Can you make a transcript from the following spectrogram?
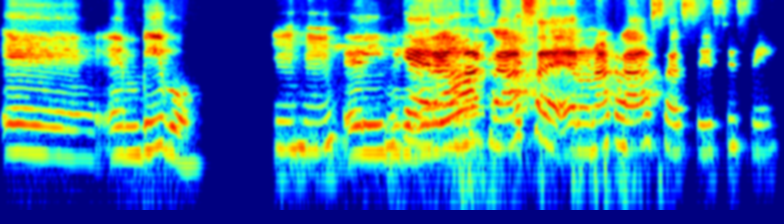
eh, en vivo. El video, era una clase, era una clase, sí, sí, sí.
